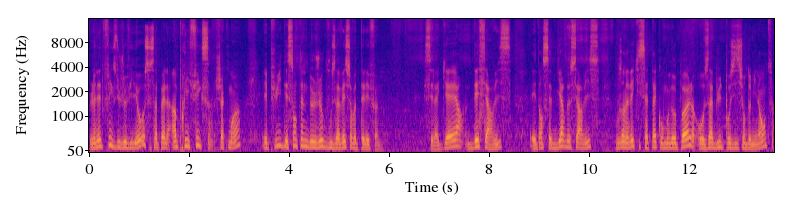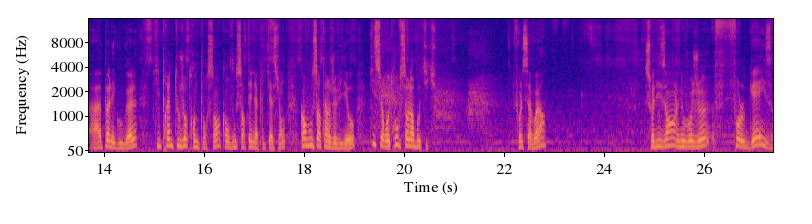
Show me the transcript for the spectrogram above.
Le Netflix du jeu vidéo, ça s'appelle un prix fixe chaque mois, et puis des centaines de jeux que vous avez sur votre téléphone. C'est la guerre des services, et dans cette guerre de services, vous en avez qui s'attaquent au monopole, aux abus de position dominante, à Apple et Google, qui prennent toujours 30% quand vous sortez une application, quand vous sortez un jeu vidéo, qui se retrouve sur leur boutique. Il faut le savoir, Soi-disant, le nouveau jeu Fall Gaze,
